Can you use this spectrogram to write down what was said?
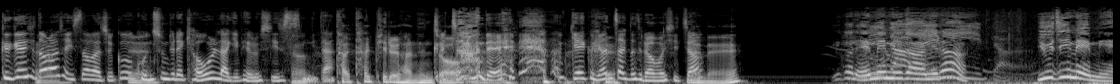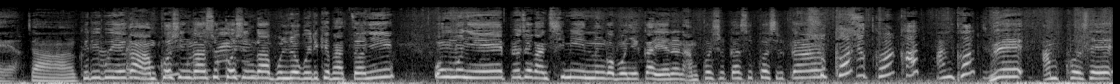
그게 떨어져 있어가지고 예. 곤충 들의 겨울나기 배울 수 있습니다. 탈, 탈피를 한 흔적. 그렇죠. 네. 함께 그 현장도 들어보시죠. 네네. 이건 애매미가 아니라 유지매미예요. 자, 그리고 얘가 암컷인가 수컷인가 보려고 이렇게 봤더니 꽁무니에 뾰족한 침이 있는 거 보니까 얘는 암컷일까 수컷일까? 수컷? 수컷? 컷? 암컷? 왜 암컷의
